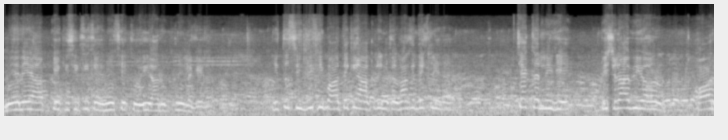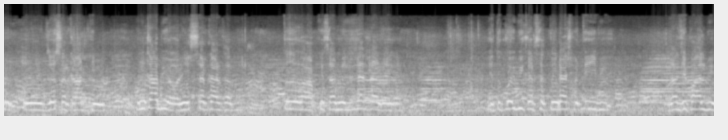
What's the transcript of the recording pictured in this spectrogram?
मेरे आपके किसी के कहने से कोई आरोप नहीं लगेगा। ये तो सीधी सी बात है कि आंकड़े निकलवा के देख लीजिए चेक कर लीजिए। पिछड़ा भी और और जो सरकार थी उनका भी और, इस सरकार का भी। तो आपके सामने रिज़ल्ट आ जाएगा। ये तो कोई भी कर सकते हैं। राष्ट्रपति जी भी, राज्यपाल भी।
